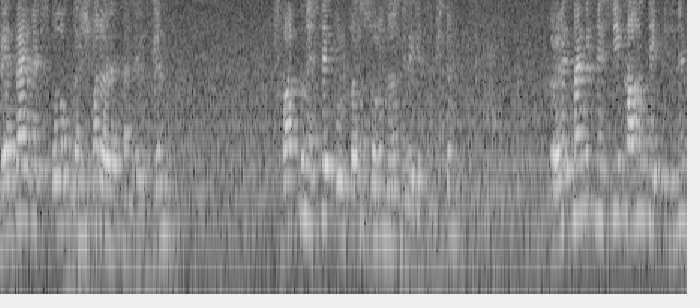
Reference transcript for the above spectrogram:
rehber ve psikolog danışman öğretmenlerimizin farklı meslek gruplarının sorunlarını dile getirmiştim. Öğretmenlik mesleği kanun teklifinin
